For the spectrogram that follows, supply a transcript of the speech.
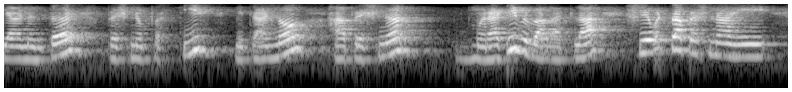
यानंतर प्रश्न पस्तीस. मित्रांनो हा प्रश्न मराठी विभागातला शेवटचा प्रश्न आहे.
